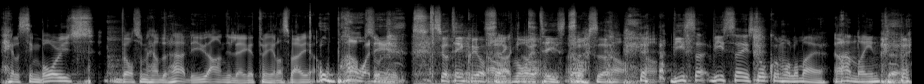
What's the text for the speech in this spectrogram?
Helsingborgs, vad som händer här, det är ju angeläget för hela Sverige. Oh, bra Absolut. det! Så jag tänker jag Fredrik varje ja. tisdag också. Ja, ja. Vissa, vissa i Stockholm håller med, andra inte.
